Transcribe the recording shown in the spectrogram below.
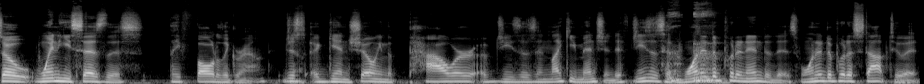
So when he says this, they fall to the ground. Just again showing the power of Jesus. And like you mentioned, if Jesus had wanted to put an end to this, wanted to put a stop to it,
